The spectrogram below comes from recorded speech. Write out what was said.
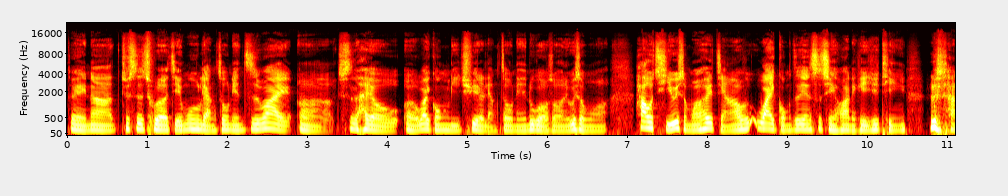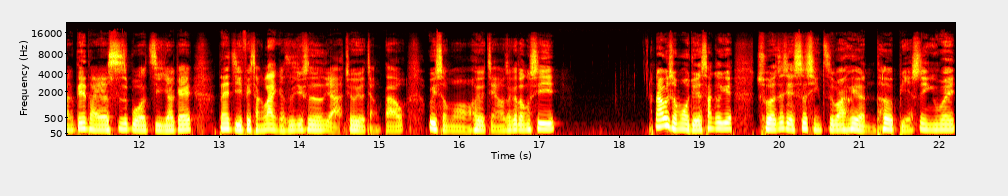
对，那就是除了节目两周年之外，呃，就是还有呃外公离去了两周年。如果说你为什么好奇为什么会讲到外公这件事情的话，你可以去听日常电台的试播集，OK，那一集非常烂，可是就是呀就有讲到为什么会有讲到这个东西。那为什么我觉得上个月除了这些事情之外会很特别，是因为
